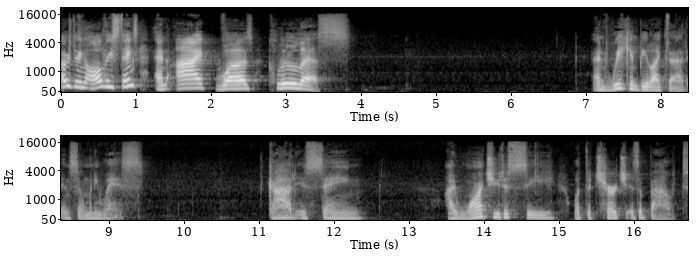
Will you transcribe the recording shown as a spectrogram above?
I was doing all these things and I was clueless. And we can be like that in so many ways. God is saying, I want you to see what the church is about.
